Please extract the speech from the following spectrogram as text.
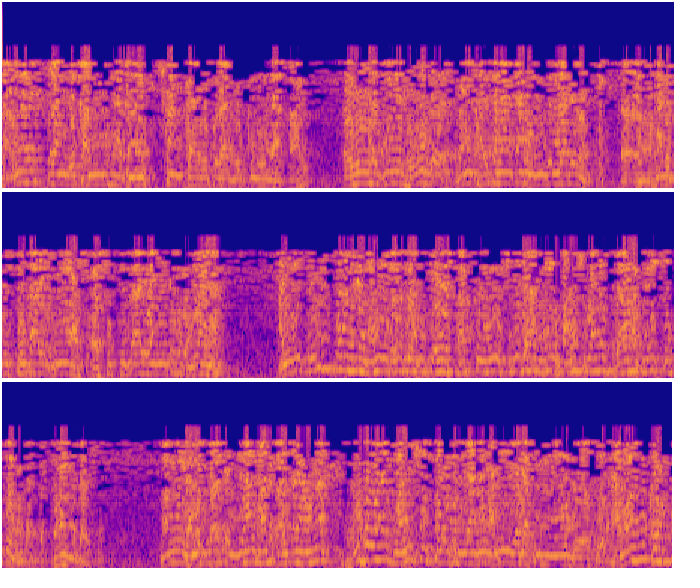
කර්මයක් කරන්නේ කර්ම නිසා තමයි සංසාරේ පුරා දුක් නෝනා ආවේ. ඔහු හිතේ භෝග දැන් කල්පනා කරන මුදල්වල මහලොකු ස්ථානයක මේ අසුස්ථානය වගේ එකකට ගියානම් අනිත් ප්‍රේමතරන්නේ මහේ රෝගයන් කියන සත්‍යෝ සියදහම් මේ පංචයන් දාහක් මේ සිද්ධ වෙනවා. කොහොමද දැක්කේ? මම මේ ළඟට දාලා ගියාම මට කල්පනා වුණා දුකවනත් මිනිස්සු කියලා ඉඳලා නම් අනේ වැඩ අපි මේ දෝ කියලා. අමං කොහොමද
